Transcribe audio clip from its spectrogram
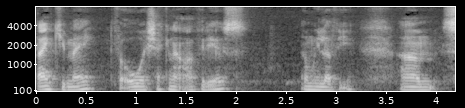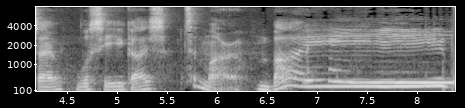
thank you, Mai, for always checking out our videos, and we love you. Um, so we'll see you guys tomorrow. Bye.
